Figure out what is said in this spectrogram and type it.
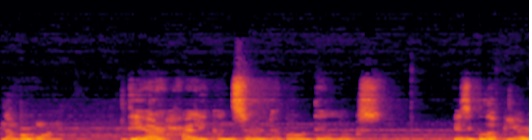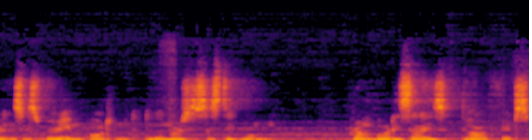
Number one, They are highly concerned about their looks. Physical appearance is very important to the narcissistic woman. From body size to outfits,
